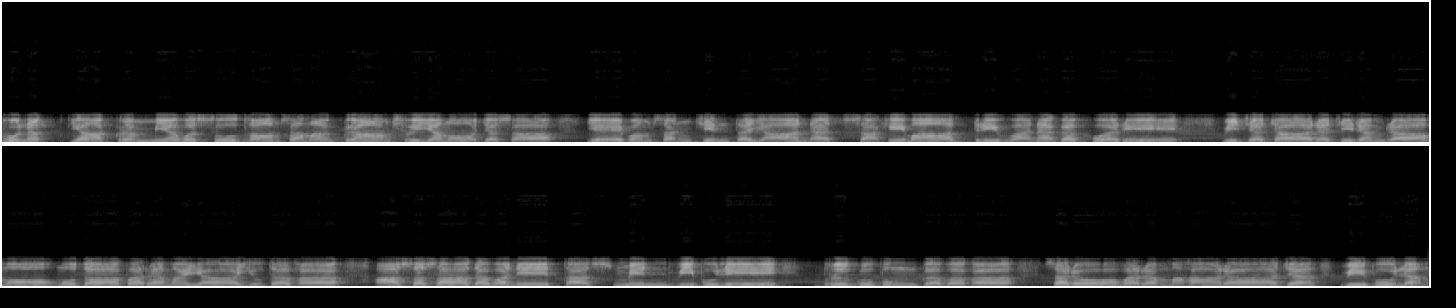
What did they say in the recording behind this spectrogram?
भुनक्त्याक्रम्य वसुधां समग्रां श्रियमोजसा एवं सञ्चिन्तयानत्सहिमाद्रिवनगह्वरे विचचारचिरं रामो मुदा परमयायुतः आससादवने तस्मिन् विपुले भृगुपुङ्गवः। सरोवरं महाराज विपुलं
